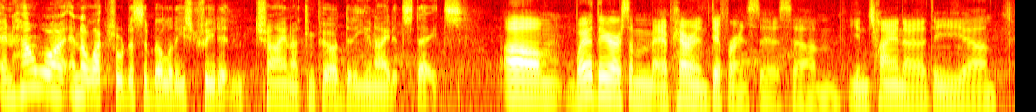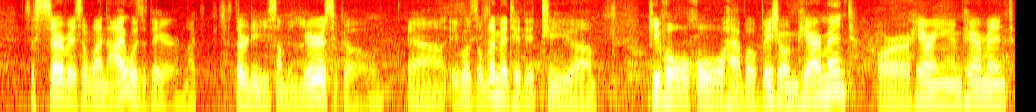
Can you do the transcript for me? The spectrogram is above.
And how are intellectual disabilities treated in China compared to the United States? Um, well, there are some apparent differences. Um, in China, the um, the service when I was there, like 30 some years ago, uh, it was limited to uh, people who have a visual impairment or hearing impairment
